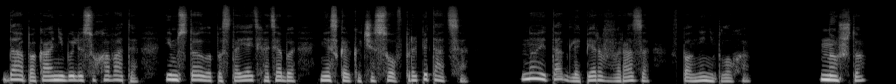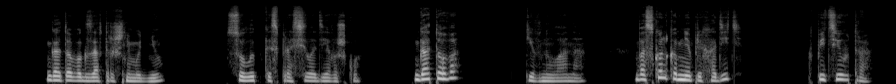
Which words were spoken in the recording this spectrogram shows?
Да, пока они были суховаты, им стоило постоять хотя бы несколько часов, пропитаться. Но и так для первого раза вполне неплохо. «Ну что, готова к завтрашнему дню?» — с улыбкой спросила девушку. «Готова?» — кивнула она. «Во сколько мне приходить?» «К пяти утра».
